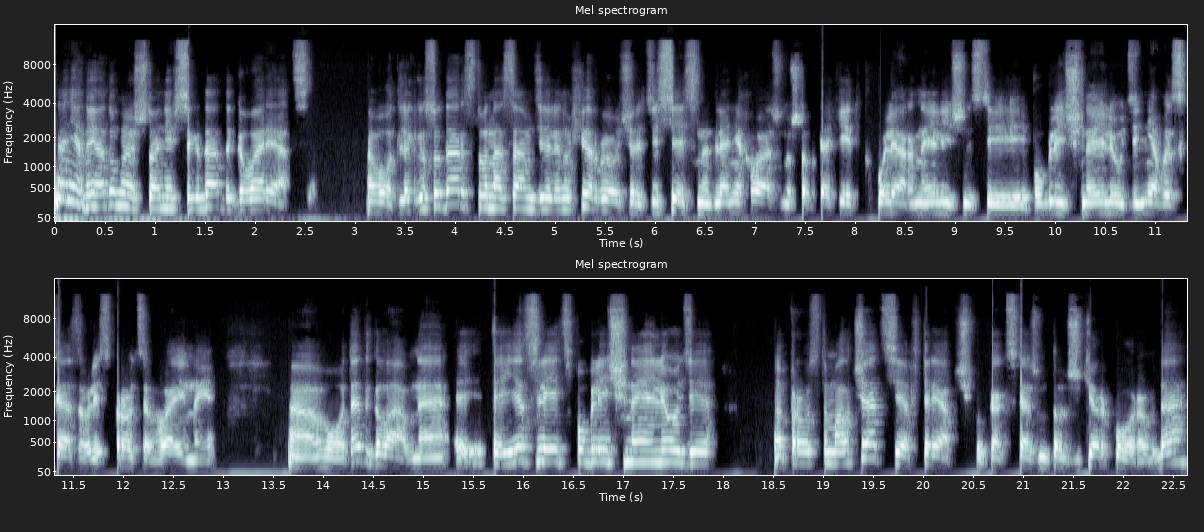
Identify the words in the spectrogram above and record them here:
Да нет, ну я думаю, что они всегда договорятся. Вот. Для государства, на самом деле, ну, в первую очередь, естественно, для них важно, чтобы какие-то популярные личности и публичные люди не высказывались против войны. Вот, это главное. Если эти публичные люди просто молчат все в тряпочку, как, скажем, тот же Киркоров, да,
